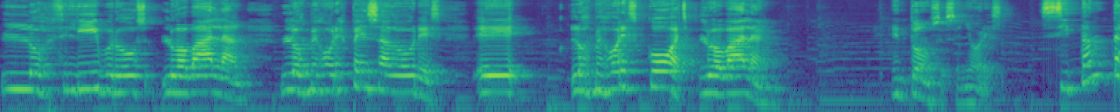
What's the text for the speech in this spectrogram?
Los libros lo avalan, los mejores pensadores, eh, los mejores coaches lo avalan. Entonces, señores, si tanta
